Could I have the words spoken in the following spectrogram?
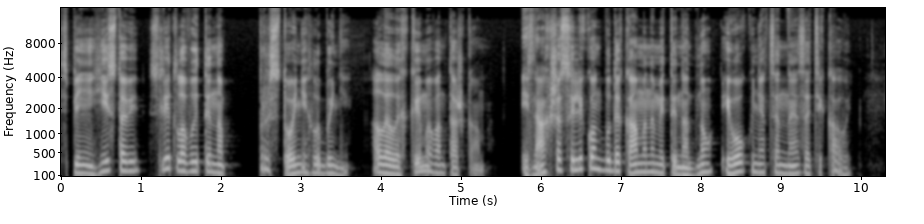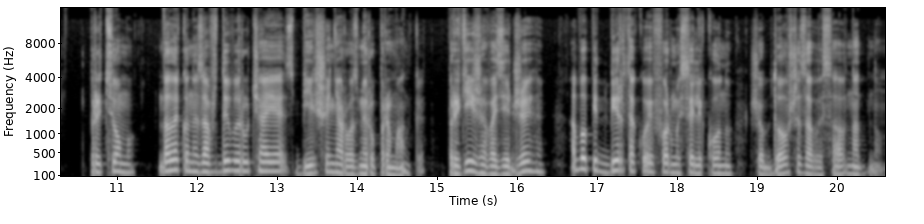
спінінгістові слід ловити на пристойній глибині, але легкими вантажками. Інакше силікон буде каменем іти на дно, і окуня це не зацікавить. При цьому далеко не завжди виручає збільшення розміру приманки, при тій же вазі джиги або підбір такої форми силікону, щоб довше зависав на дно.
